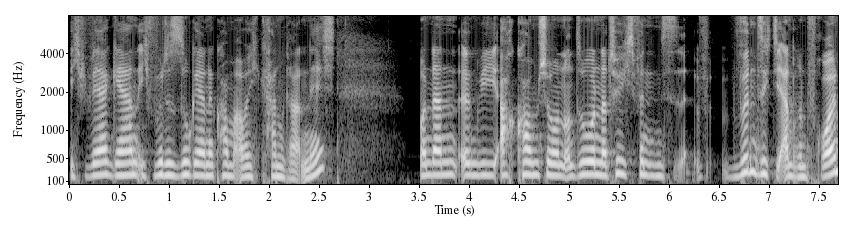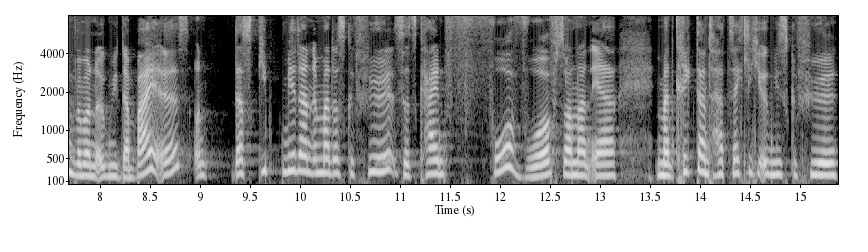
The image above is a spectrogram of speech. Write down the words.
ich wäre gern, ich würde so gerne kommen, aber ich kann gerade nicht. Und dann irgendwie, ach komm schon und so. Und natürlich finden, würden sich die anderen freuen, wenn man irgendwie dabei ist. Und das gibt mir dann immer das Gefühl, es ist jetzt kein Vorwurf, sondern eher, man kriegt dann tatsächlich irgendwie das Gefühl,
